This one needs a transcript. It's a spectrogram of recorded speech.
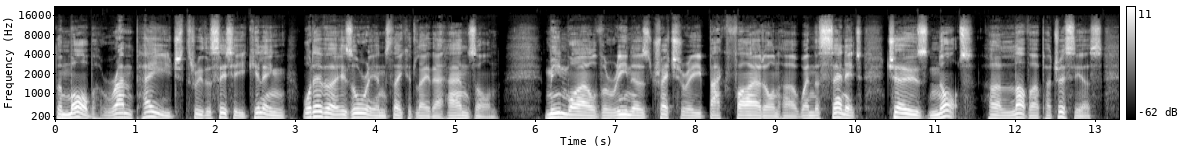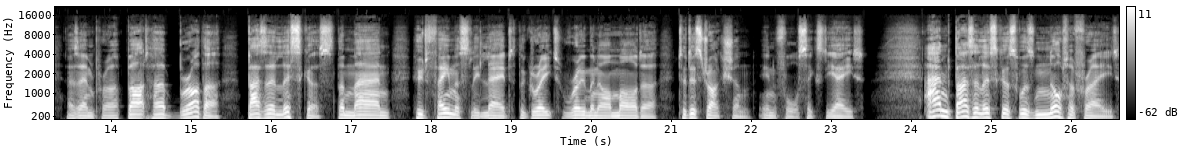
the mob rampaged through the city, killing whatever Isaurians they could lay their hands on. Meanwhile, Verina's treachery backfired on her when the Senate chose not her lover Patricius as emperor, but her brother Basiliscus, the man who'd famously led the great Roman armada to destruction in 468. And Basiliscus was not afraid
